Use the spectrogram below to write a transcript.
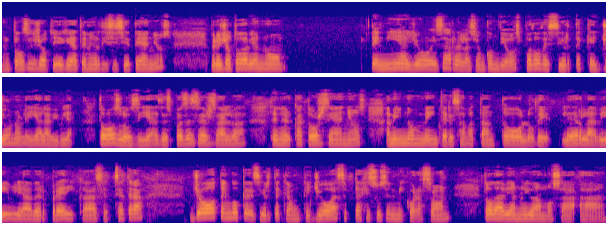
Entonces yo llegué a tener 17 años, pero yo todavía no tenía yo esa relación con Dios. Puedo decirte que yo no leía la Biblia todos los días después de ser salva, tener 14 años. A mí no me interesaba tanto lo de leer la Biblia, ver prédicas, etcétera. Yo tengo que decirte que aunque yo acepté a Jesús en mi corazón, todavía no íbamos a, a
